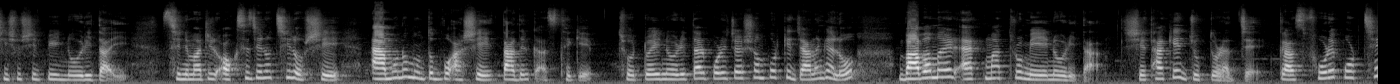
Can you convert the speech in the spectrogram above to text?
শিশু শিল্পী নৈরিতাই। সিনেমাটির অক্সিজেনও ছিল সে, এমনও মন্তব্য আসে তাদের কাছ থেকে। ছোট্ট এই নৈরিতার পরিচয় সম্পর্কে জানা গেল, বাবা মায়ের একমাত্র মেয়ে নৈরিতা। সে থাকে যুক্তরাজ্যে। ক্লাস ফোরে পড়ছে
